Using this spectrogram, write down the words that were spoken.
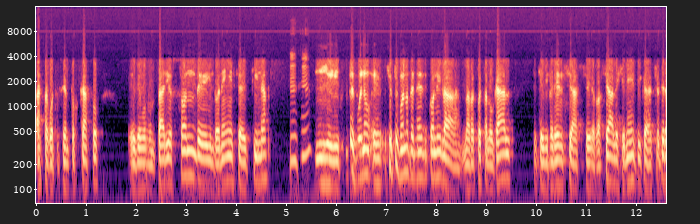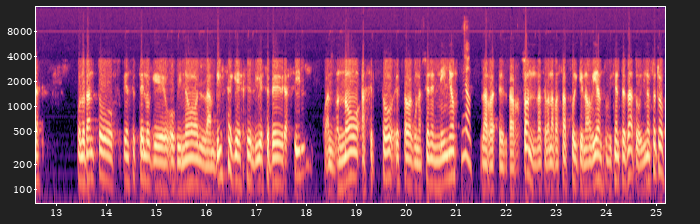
hasta 400 casos de voluntarios, son de Indonesia, de China, y siempre es bueno, siempre es bueno tener con la, la respuesta local, que hay diferencias eh, raciales, genéticas, etcétera. Por lo tanto, piense usted lo que opinó la Anvisa, que es el ISP de Brasil, cuando no aceptó esta vacunación en niños. No. La, eh, la, razón la semana pasada fue que no habían suficientes datos. Y nosotros,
